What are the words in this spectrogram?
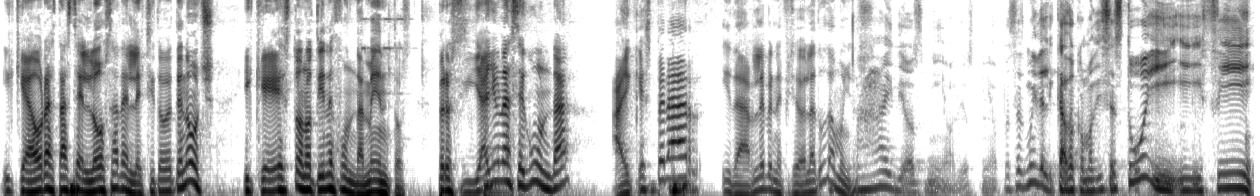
y que ahora está celosa del éxito de Tenoch y que esto no tiene fundamentos. Pero si hay una segunda, hay que esperar y darle beneficio de la duda, Muñoz. Ay, Dios mío, Dios mío. Pues es muy delicado, como dices tú, y, y sí,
